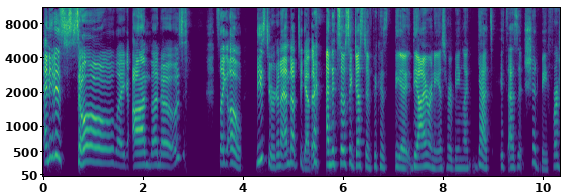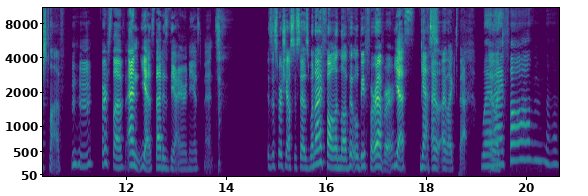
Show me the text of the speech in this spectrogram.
And it is so like on the nose. It's like, oh, these two are gonna end up together. And it's so suggestive because the uh, the irony is her being like, yeah, it's it's as it should be, first love. Mm-hmm. First love. And yes, that is the irony, isn't it? Is this where she also says, "When I fall in love, it will be forever"? Yes. Yes. I, I liked that. When I I, fall in love,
